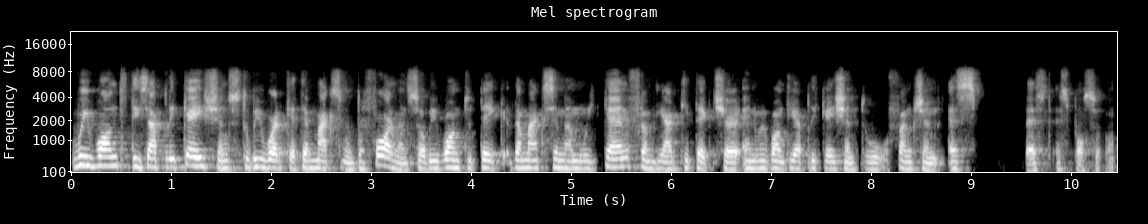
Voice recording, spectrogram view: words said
we want these applications to be work at the maximum performance. So we want to take the maximum we can from the architecture and we want the application to function as best as possible.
